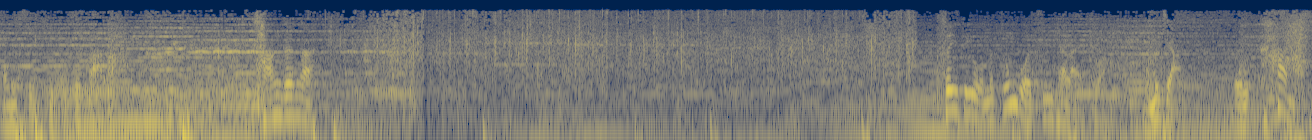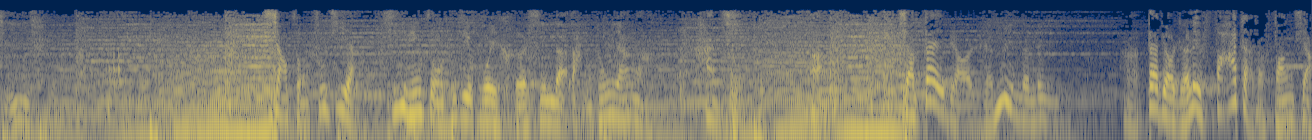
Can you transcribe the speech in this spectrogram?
从此就不复返了。”长征啊！所以，对于我们中国今天来说，我们讲为看齐一时，像总书记啊，习近平总书记为核心的党中央啊看齐啊，像代表人民的利益啊，代表人类发展的方向，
